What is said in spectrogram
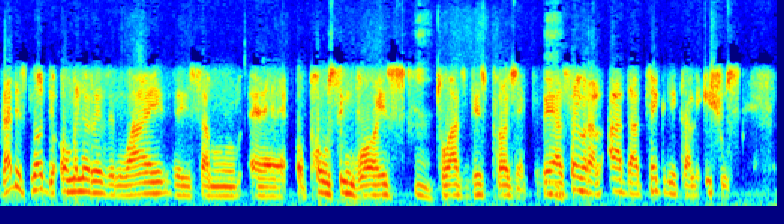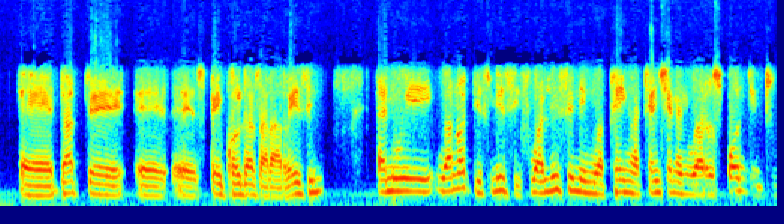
that is not the only reason why there is some uh, opposing voice mm. towards this project. There are several other technical issues uh, that uh, uh, stakeholders are raising. And we, we are not dismissive. We are listening, we are paying attention, and we are responding to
